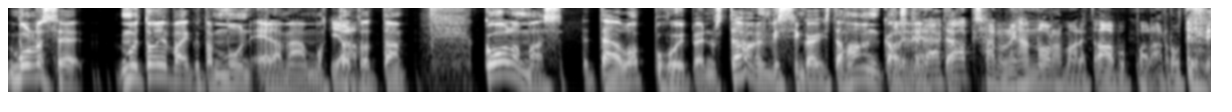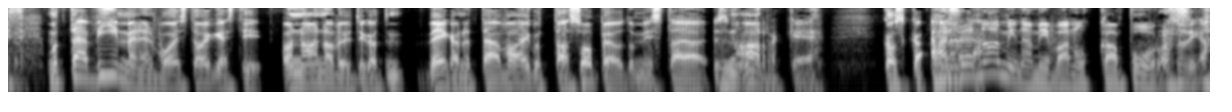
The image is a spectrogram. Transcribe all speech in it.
mulle se, toi ei vaikuta mun elämään, mutta Joo. tota, kolmas, tämä loppuhuipennus, tämä on vissiin kaikista hankalin. Koska että, kaksihan on ihan normaalit aamupalan rutiinit. mutta tämä viimeinen voisi oikeasti, on analyytikot veikannut, että tämä vaikuttaa sopeutumista ja sen arkeen. Koska Hän hän, syö naminami vanukkaan puurosia.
